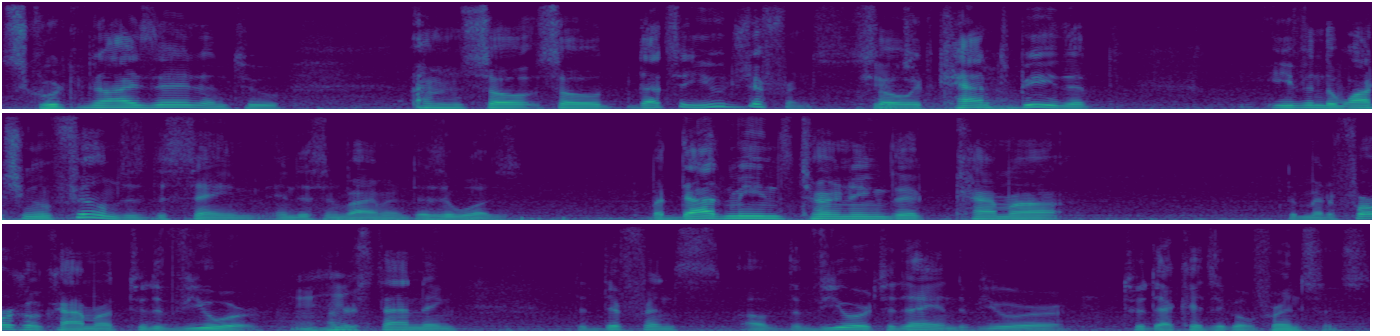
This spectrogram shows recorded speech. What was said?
scrutinize it and to um, so so that's a huge difference. So it can't yeah. be that even the watching of films is the same in this environment as it was. But that means turning the camera the metaphorical camera to the viewer, Mhm. understanding the difference of the viewer today and the viewer two decades ago, for instance.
